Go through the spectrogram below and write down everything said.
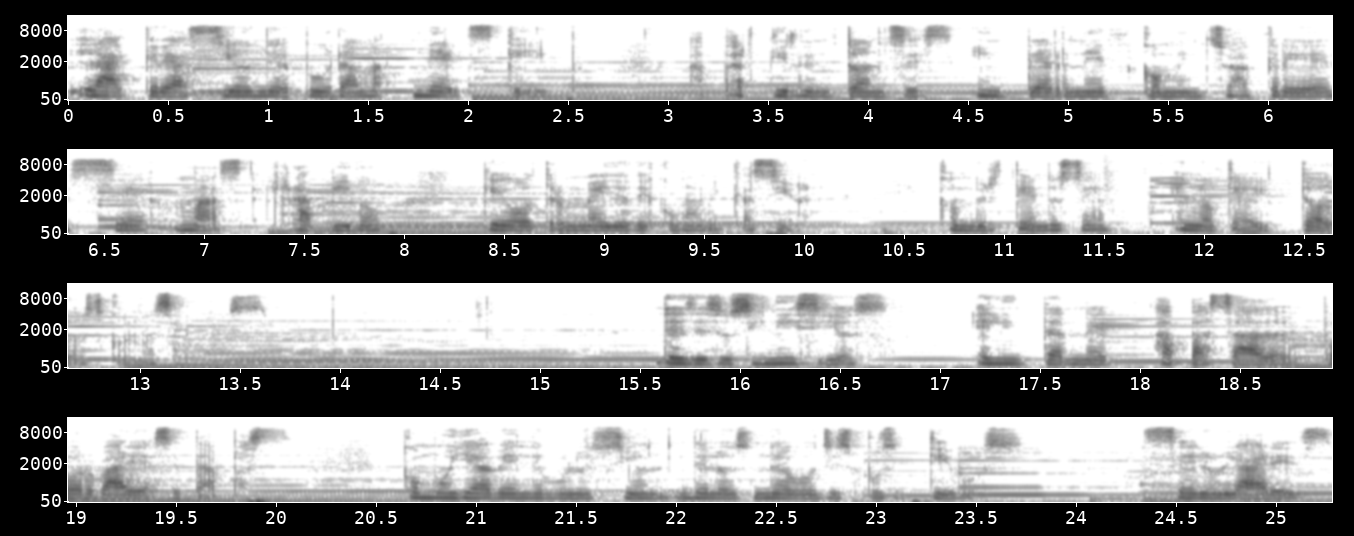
la creación del programa Netscape. A partir de entonces, Internet comenzó a crecer más rápido que otro medio de comunicación, convirtiéndose en lo que hoy todos conocemos. Desde sus inicios, el Internet ha pasado por varias etapas, como ya ven la evolución de los nuevos dispositivos, celulares,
